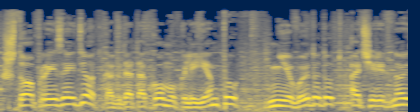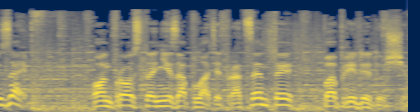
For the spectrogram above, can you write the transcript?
Что произойдет, когда такому клиенту не выдадут очередной займ? Он просто не заплатит проценты по предыдущим.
